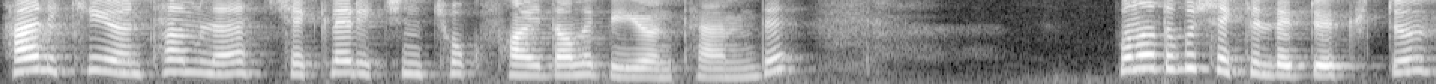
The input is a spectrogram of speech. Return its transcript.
Her iki yöntemle çiçekler için çok faydalı bir yöntemdi. Buna da bu şekilde döktüm.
